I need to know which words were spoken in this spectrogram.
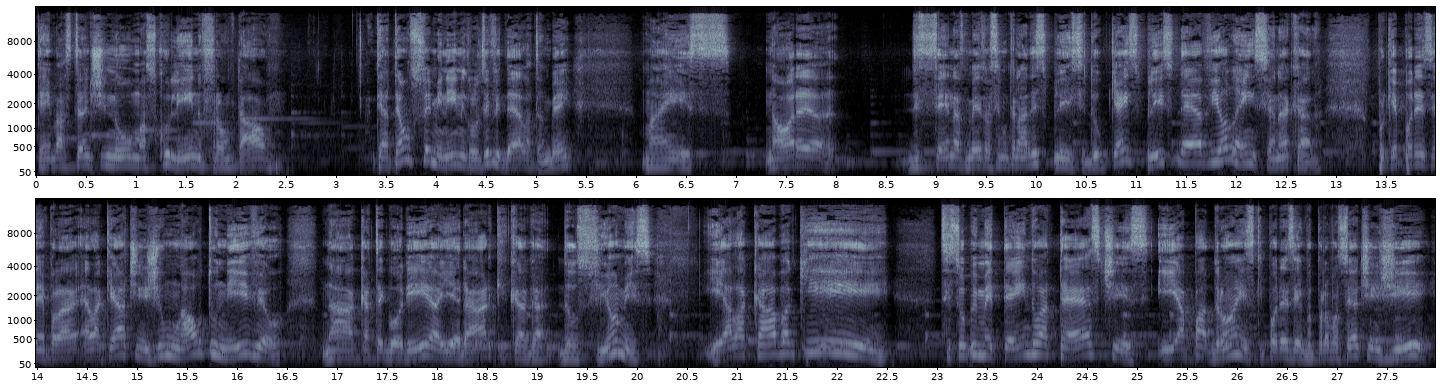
tem bastante nu masculino, frontal. Tem até uns femininos, inclusive dela também. Mas na hora de cenas mesmo assim não tem nada explícito. O que é explícito é a violência, né, cara? Porque, por exemplo, ela, ela quer atingir um alto nível na categoria hierárquica dos filmes e ela acaba que se submetendo a testes e a padrões que, por exemplo, para você atingir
